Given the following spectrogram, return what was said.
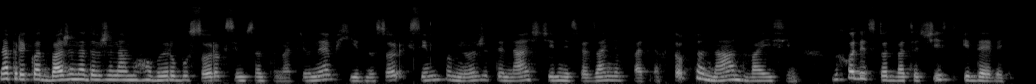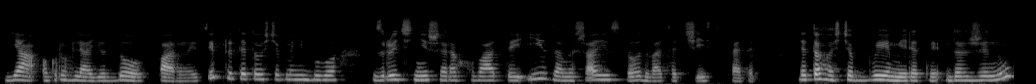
Наприклад, бажана довжина мого виробу 47 см. Необхідно 47 помножити на щільність в'язання в петлях, тобто на 2,7 Виходить 126,9. Я округляю до парної цифри для того, щоб мені було зручніше рахувати, і залишаю 126 петель. Для того, щоб виміряти довжину,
